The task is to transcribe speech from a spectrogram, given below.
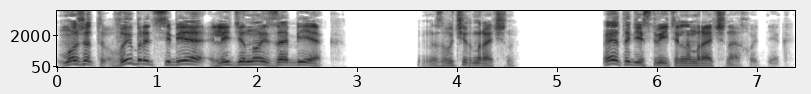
Может выбрать себе ледяной забег. Звучит мрачно. Это действительно мрачно, охотник.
